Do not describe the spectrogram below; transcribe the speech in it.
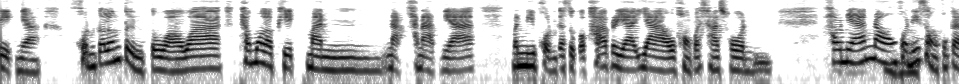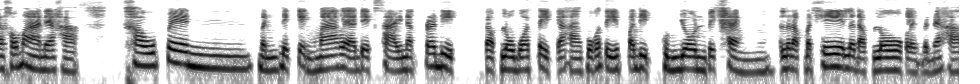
ลิกเนี่ย คนก็เริ่มตื่นตัวว่าถ้ามลพิษมันหนักขนาดเนี้ย มันมีผลกับสุขภาพระยะยาวของประชาชน คราวนี้น้องคนที่ส่งโครงการเข้ามาเนี่ยค่ะ เขาเป็นเหมือนเด็กเก่งมากเลยอะเด็กสายนักประดิษฐ์แบบโรบอติกอะค่ะ ปกติประดิษฐ์หุ่นยนต์ไปแข่งระดับประเทศระดับโลกอะไรแบบนี้ค่ะ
